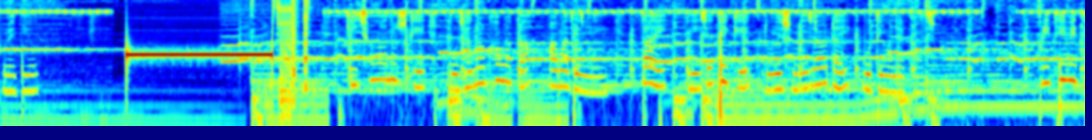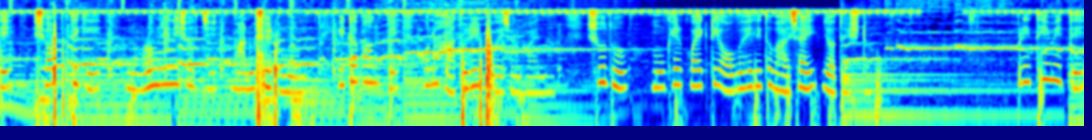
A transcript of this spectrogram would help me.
করে দিও। কিছু মানুষকে বোঝানোর ক্ষমতা আমাদের নেই, তাই নিজে থেকে দূরে সরে যাওয়াটাই বুদ্ধিমানের কাজ। পৃথিবীতে সব থেকে নরম জিনিস হচ্ছে মানুষের মন। এটা ভাঙতে কোনো হাতুড়ির প্রয়োজন হয় না। শুধু মুখের কয়েকটি অবহেলিত ভাষাই যথেষ্ট। পৃথিবীতে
